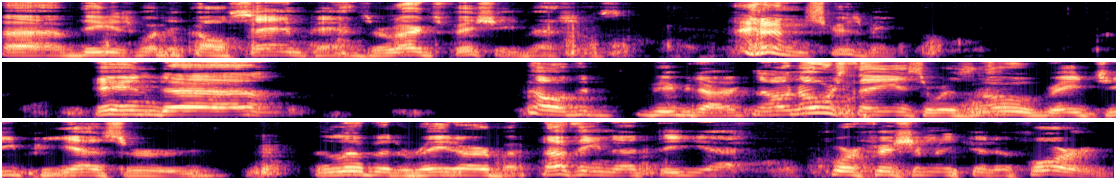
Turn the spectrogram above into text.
uh, these what they call sampans or large fishing vessels. Excuse me. And uh, no, the baby dark. Now, in those days, there was no great GPS or a little bit of radar, but nothing that the uh, poor fishermen could afford.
